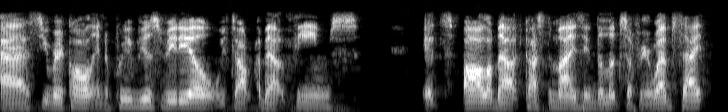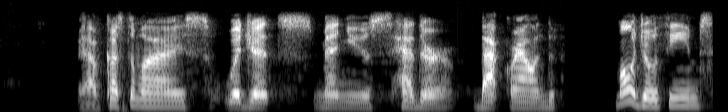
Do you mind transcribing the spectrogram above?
As you recall in the previous video, we talked about themes. It's all about customizing the looks of your website. We have customize, widgets, menus, header, background, Mojo themes.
